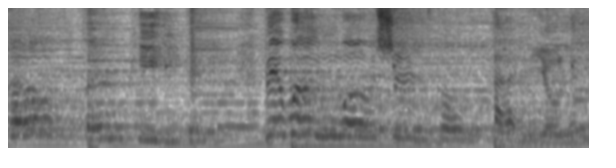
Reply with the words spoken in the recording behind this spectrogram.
否很疲惫，别问我是否还有泪。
